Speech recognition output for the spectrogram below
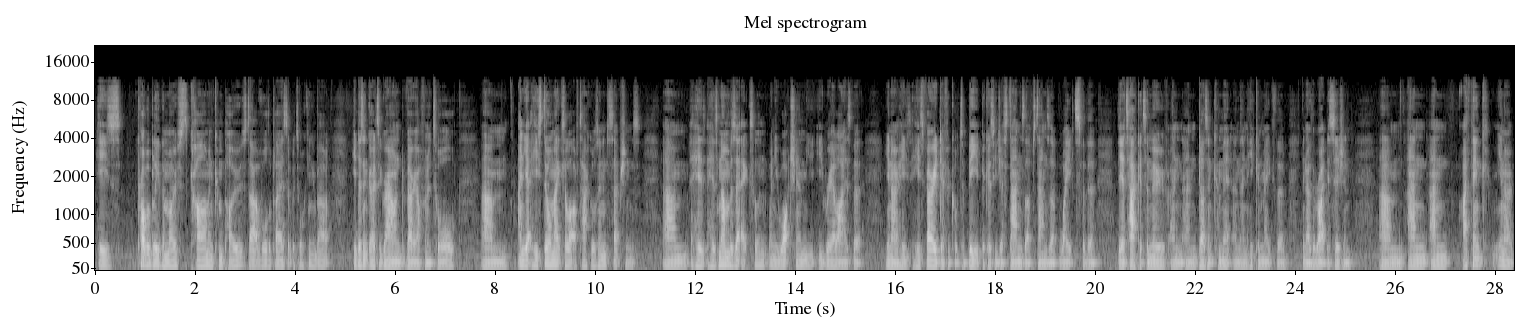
He's probably the most calm and composed out of all the players that we're talking about. He doesn't go to ground very often at all, um, and yet he still makes a lot of tackles and interceptions. Um, his his numbers are excellent. When you watch him, you, you realise that you know he's he's very difficult to beat because he just stands up, stands up, waits for the the attacker to move and, and doesn't commit, and then he can make the you know the right decision. Um, and and I think you know,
